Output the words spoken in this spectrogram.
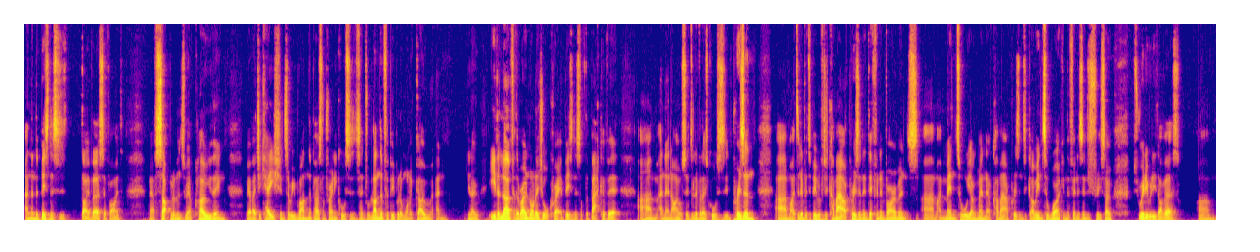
and then the business is diversified. We have supplements, we have clothing, we have education. So we run the personal training courses in central London for people that want to go and you know either learn for their own knowledge or create a business off the back of it. Um, and then I also deliver those courses in prison. Um, I deliver it to people who've just come out of prison in different environments. Um, I mentor young men that have come out of prison to go into work in the fitness industry. So it's really, really diverse. Um,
